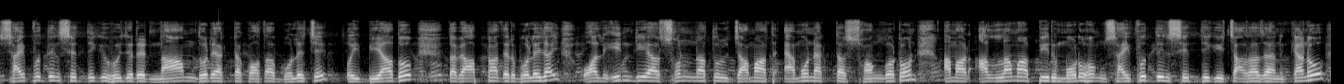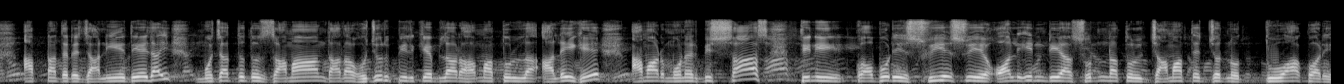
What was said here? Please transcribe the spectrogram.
সাইফুদ্দিন সিদ্দিকী হুজুরের নাম ধরে একটা কথা বলেছে, ওই বিয়াদব। তবে আপনাদের বলে যাই, অল ইন্ডিয়া সন্নাতুল জামাত এমন একটা সংগঠন, আমার আল্লামা পীর মরহম সাইফুদ্দিন সিদ্দিকী চাচাজান কেন? আপনাদের জানিয়ে দিয়ে যাই মোজাদ্দুজ্জামান দাদা হুজুর পীর কেবলা রহমাতুল্লাহ আলীঘে আমার মনের বিশ্বাস, তিনি কবরে শুয়ে শুয়ে অল ইন্ডিয়া সুন্নাতুল জামাতের জন্য দোয়া করে।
